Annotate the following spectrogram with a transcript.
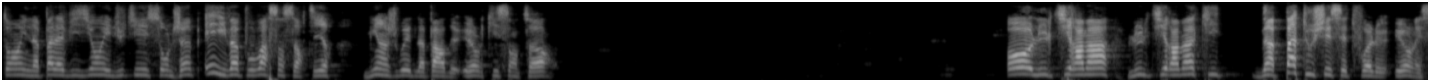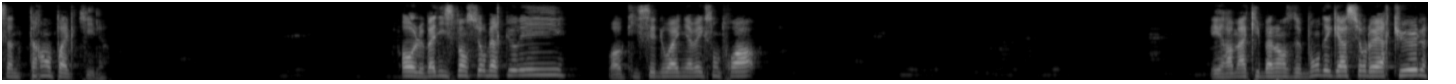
temps. Il n'a pas la vision. Il utilise son jump et il va pouvoir s'en sortir. Bien joué de la part de Hurle qui s'en. Oh, l'Ultirama L'Ultirama qui n'a pas touché cette fois le Hurl et ça ne prend pas le kill. Oh, le bannissement sur Mercury. Bon, qui s'éloigne avec son 3. Et Rama qui balance de bons dégâts sur le Hercule.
